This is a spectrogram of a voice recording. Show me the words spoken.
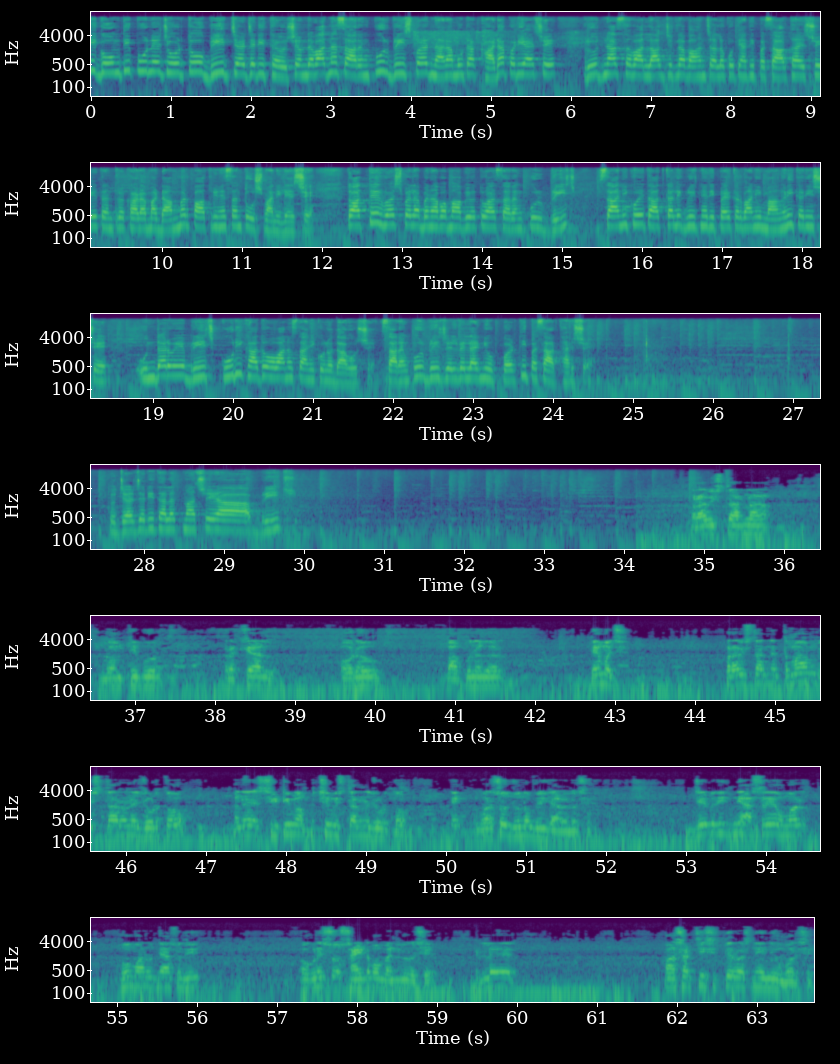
થી ગોમતીપુરને જોડતો બ્રિજ જર્જરિત થયો છે. અમદાવાદના સારંગપુર બ્રિજ પર નાના મોટા ખાડા પડ્યા છે. રોજના સવા લાખ જેટલા વાહન ચાલકો ત્યાંથી પસાર થાય છે. તંત્ર ખાડામાં ડામર પાથરીને સંતોષ માની લે છે. તો અત્તેર વર્ષ પહેલા બનાવવામાં આવ્યો હતો આ સારંગપુર બ્રિજ. સ્થાનિકોએ તાત્કાલિક બ્રિજને રિપેર કરવાની માંગણી કરી છે. ઉંદરોએ બ્રિજ કૂરી ખાધો હોવાનો સ્થાનિકોનો દાવો છે. સારંગપુર બ્રિજ રેલવે લાઇનની ઉપરથી પસાર થાય છે. તો જર્જરિત હાલતમાં છે આ બ્રિજ. પરા વિસ્તારના ગોમતીપુર, રખિયાલ, ઓઢવ, બાપુનગર તેમજ પરા વિસ્તારને તમામ વિસ્તારોને જોડતો અને સિટીમાં પશ્ચિમ વિસ્તારને જોડતો એક વર્ષો જૂનો બ્રિજ આવેલો છે. જે બ્રિજની આશરે ઉંમર હું માનું ત્યાં સુધી ઓગણીસો સાહીઠમાં બનેલો છે. એટલે પાસઠથી સિત્તેર વર્ષની એની ઉંમર છે.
